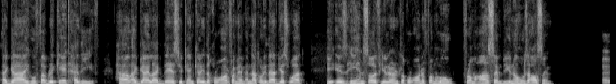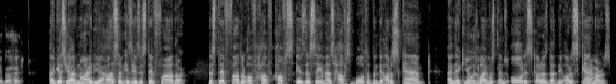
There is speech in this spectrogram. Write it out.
a guy who fabricate hadith, how a guy like this, you can carry the Quran from him. And not only that, guess what? He is, he himself, he learned the Quran from who? From Asim. Do you know who's Asim? Uh, go ahead. I guess you have no idea. Asim is his stepfather. The stepfather of Haf Hafs is the same as Hafs. Both of them they are a scam and accused Okay. by Muslims, all scholars that they are scammers.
